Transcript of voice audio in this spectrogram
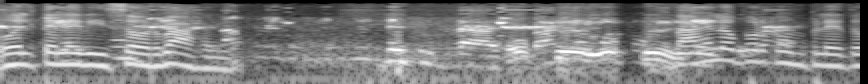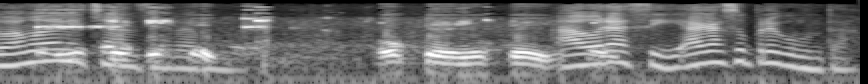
O el televisor, bájelo. De su radio, bájelo, por completo, vamos a darle chance. Ok, ok. Ahora sí, haga su pregunta.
